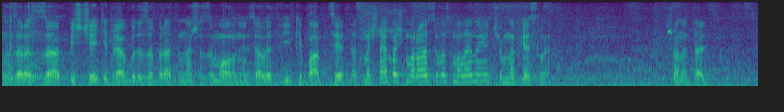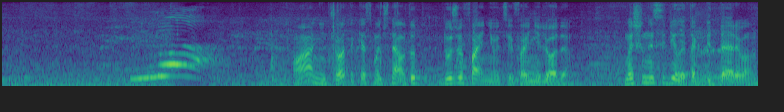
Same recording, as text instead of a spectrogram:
Ну, зараз запіщить і треба буде забирати наше замовлення. Взяли дві кебабці. А смачне хоч морозиво з малиною чи воно кисле? Що, Наталь? Но! А, нічого таке смачне. А тут дуже файні оці файні льоди. Ми ще не сиділи так під деревом.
